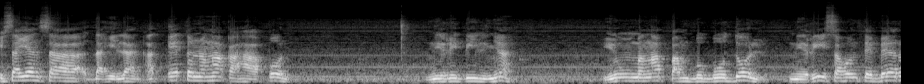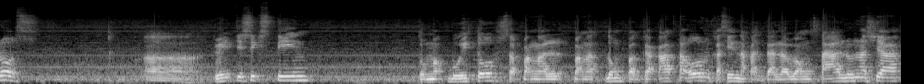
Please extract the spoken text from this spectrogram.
Isa 'yan sa dahilan at eto na nga kahapon. Ni-reveal niya yung mga pambubudol ni Risa Honteveros. Ah, 2016 tumakbo ito sa pangal, pangatlong pagkakataon kasi nakadalawang talo na siya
